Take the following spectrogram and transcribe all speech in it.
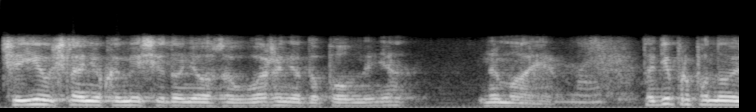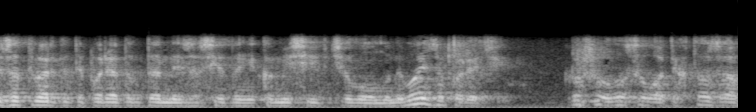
Чи є у членів комісії до нього зауваження, доповнення? Немає. Тоді пропоную затвердити порядок денний засідання комісії в цілому. Немає заперечень? Прошу голосувати. Хто за?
